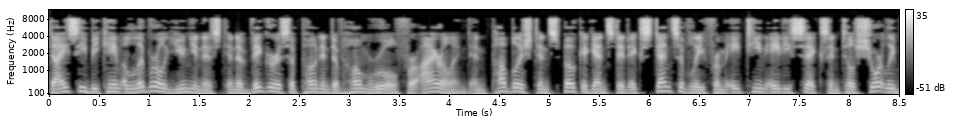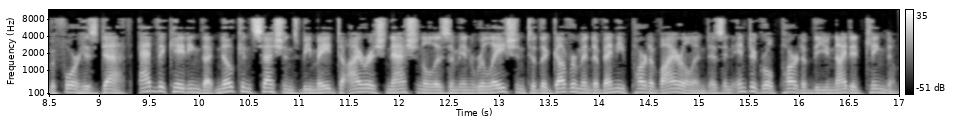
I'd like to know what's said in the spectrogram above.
Dicey became a liberal unionist and a vigorous opponent of Home Rule for Ireland and published and spoke against it extensively from 1886 until shortly before his death, advocating that no concessions be made to Irish nationalism in relation to the government of any part of Ireland as an integral part of the United Kingdom.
